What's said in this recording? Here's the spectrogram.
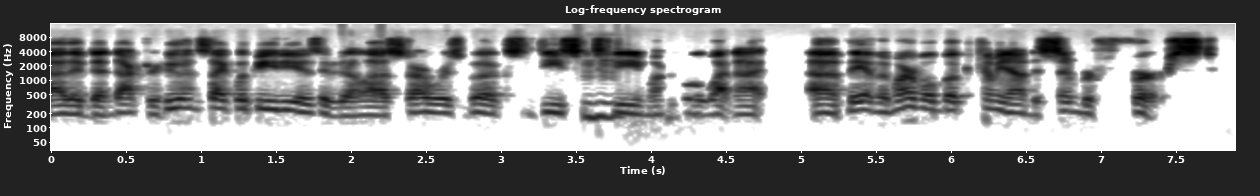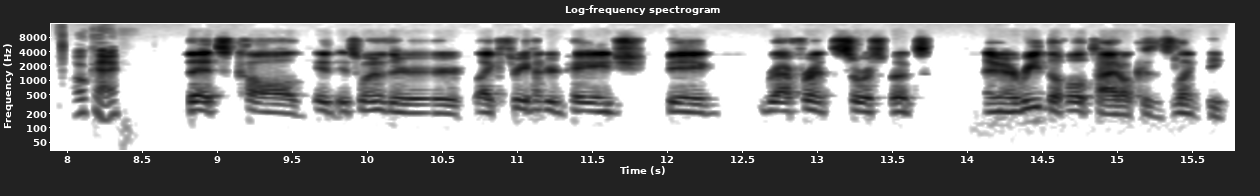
Uh, they've done Doctor Who encyclopedias. They've done a lot of Star Wars books, DC, Mhm. Marvel, whatnot. Uh, they have a Marvel book coming out December 1st Okay. That's called, it, it's one of their like 300 page big reference source books. And I'm going to read the whole title because it's lengthy.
